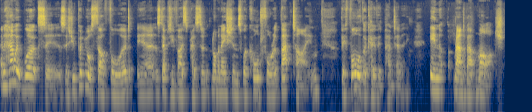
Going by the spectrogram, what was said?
and how it works is as you put yourself forward uh, as deputy vice president nominations were called for at that time before the covid pandemic in roundabout march.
